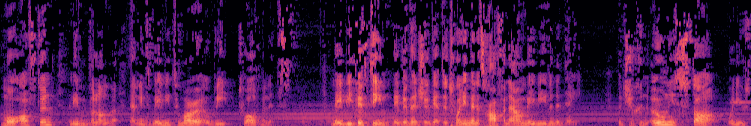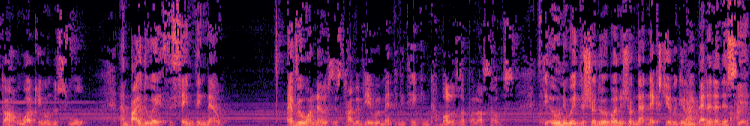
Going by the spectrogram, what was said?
more often and even for longer. That means maybe tomorrow it will be 12 minutes, maybe 15, maybe eventually get to 20 minutes, half an hour, maybe even a day. But you can only start when you start working on the small. And by the way, it's the same thing now. Everyone knows this time of year we're meant to be taking Kabbalahs upon ourselves. It's the only way to show the Rabbanisham that next year we're going to be better than this year.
